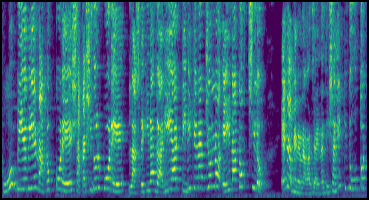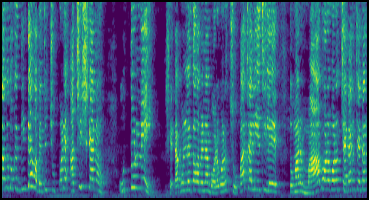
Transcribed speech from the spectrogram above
খুব বিয়ে বিয়ে নাটক করে শাকা সিঁদুর পরে, লাস্টে কিনা গাড়ি আর টিভি কেনার জন্য এই নাটক ছিল। এটা মেনে নেওয়া যায় না তিশানি কিন্তু উত্তরটা তো তোকে দিতে হবে। তুই চুপ করে আছিস কেন? উত্তর নেই। সেটা বললে তো হবে না, বড় বড় চোপা চালিয়েছিলে। তোমার মা বড় বড় চ্যাটাং চ্যাটাং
